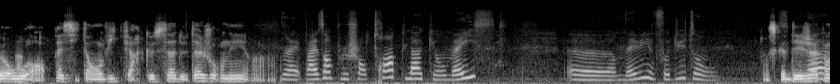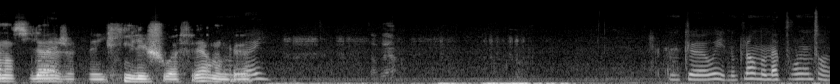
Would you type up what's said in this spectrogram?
Euh, ou alors après si t'as envie de faire que ça de ta journée, hein, Ouais, par exemple, le champ 30 là, qui est en maïs, euh, à mon avis, il faut du temps. parce que déjà Là, qu'en ensilage, il est chaud à faire, donc euh, oui. Donc euh, oui, donc là on en a pour longtemps.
